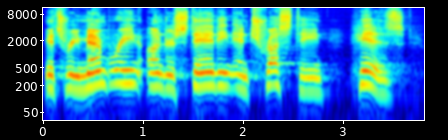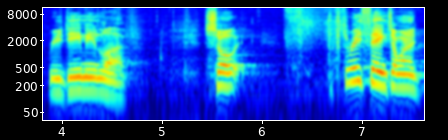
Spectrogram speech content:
It's remembering, understanding, and trusting His redeeming love. So, three things I want to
